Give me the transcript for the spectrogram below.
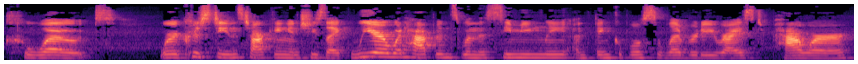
quote where Christine's talking and she's like, "We are what happens when the seemingly unthinkable celebrity rise to power."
